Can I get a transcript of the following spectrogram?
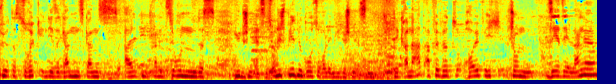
führt das zurück in diese ganz, ganz alten Traditionen des jüdischen Essens. Und die spielt eine große Rolle im jüdischen Essen. Der Granatapfel wird häufig schon sehr, sehr lange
